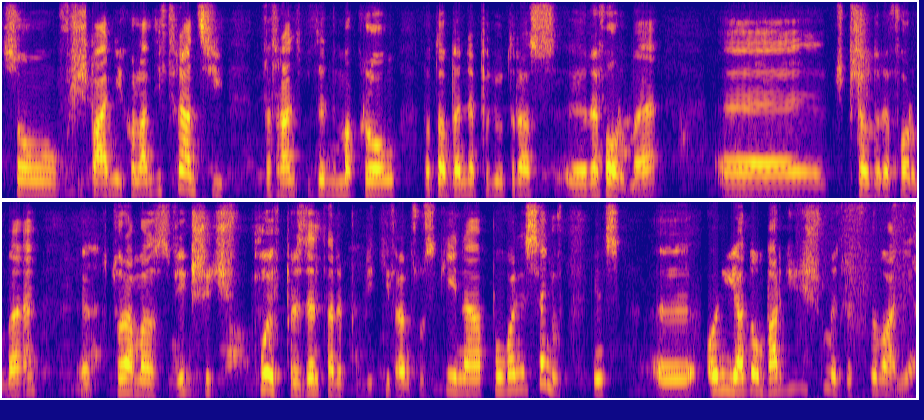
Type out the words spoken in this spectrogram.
są w Hiszpanii, Holandii, Francji. We Francji prezydent Macron notabene podjął teraz reformę, czy pseudoreformę, która ma zwiększyć wpływ prezydenta Republiki Francuskiej na powołanie sędziów. Więc oni jadą bardziej niż my, zdecydowanie.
